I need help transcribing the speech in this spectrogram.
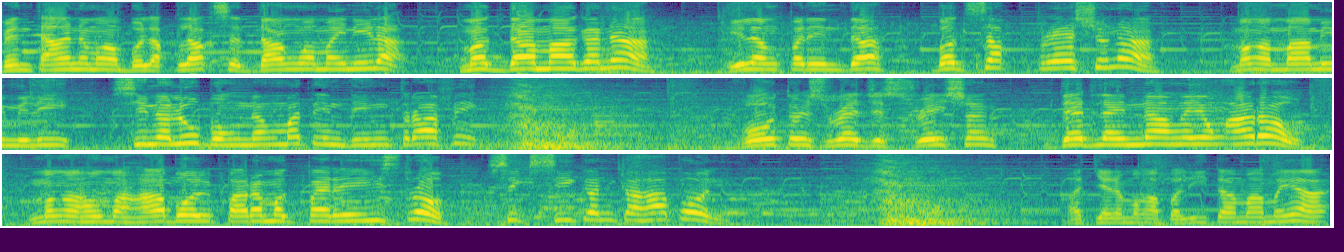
Bentahan ng mga bulaklak sa Dangwa, Maynila. Magdamaga na. Ilang paninda, bagsak presyo na. Mga mamimili, sinalubong ng matinding traffic. Voters registration, deadline na ngayong araw. Mga humahabol para magparehistro, siksikan kahapon. At yan ang mga balita mamaya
